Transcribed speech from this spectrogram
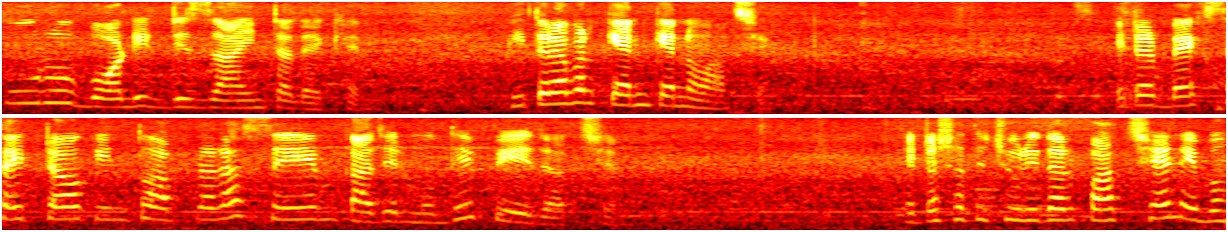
পুরো বডির ডিজাইনটা দেখেন। ভিতরে আবার ক্যান ক্যানও আছে। এটার ব্যাক সাইডটাও কিন্তু আপনারা সেম কাজের মধ্যে পেয়ে যাচ্ছেন। এটার সাথে চুড়িদার পাচ্ছেন এবং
